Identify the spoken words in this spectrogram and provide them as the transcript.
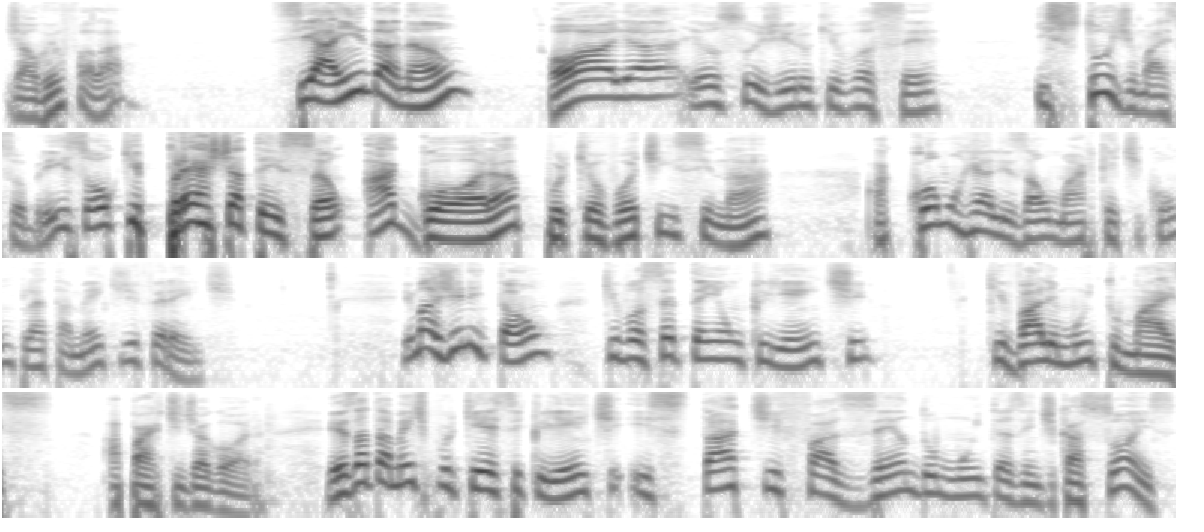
Já ouviu falar? Se ainda não, olha, eu sugiro que você estude mais sobre isso ou que preste atenção agora, porque eu vou te ensinar a como realizar um marketing completamente diferente. Imagine então que você tenha um cliente que vale muito mais a partir de agora. Exatamente porque esse cliente está te fazendo muitas indicações,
